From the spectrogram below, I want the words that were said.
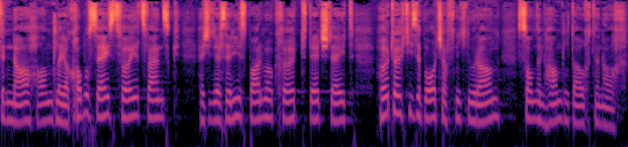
danach handeln. Jakobus 1, 22, hast du in der Serie ein paar Mal gehört, dort steht, hört euch diese Botschaft nicht nur an, sondern handelt auch danach.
